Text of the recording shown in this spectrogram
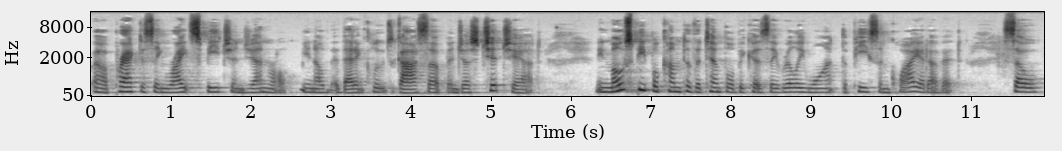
uh, practicing right speech in general. You know, that includes gossip and just chit chat. I mean, most people come to the temple because they really want the peace and quiet of it. So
